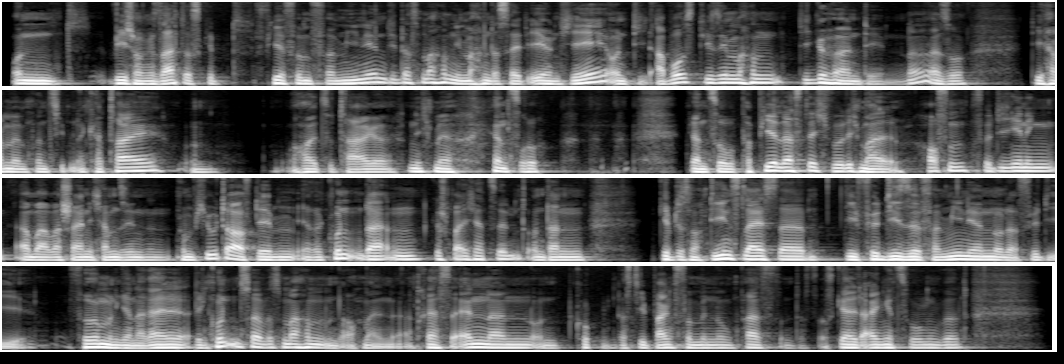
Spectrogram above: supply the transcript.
Und wie schon gesagt, es gibt vier, fünf Familien, die das machen. Die machen das seit eh und je. Und die Abos, die sie machen, die gehören denen. Ne? Also die haben im Prinzip eine Kartei. Heutzutage nicht mehr ganz so ganz so papierlastig, würde ich mal hoffen für diejenigen. Aber wahrscheinlich haben sie einen Computer, auf dem ihre Kundendaten gespeichert sind. Und dann gibt es noch Dienstleister, die für diese Familien oder für die Firmen generell den Kundenservice machen und auch mal eine Adresse ändern und gucken, dass die Bankverbindung passt und dass das Geld eingezogen wird.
